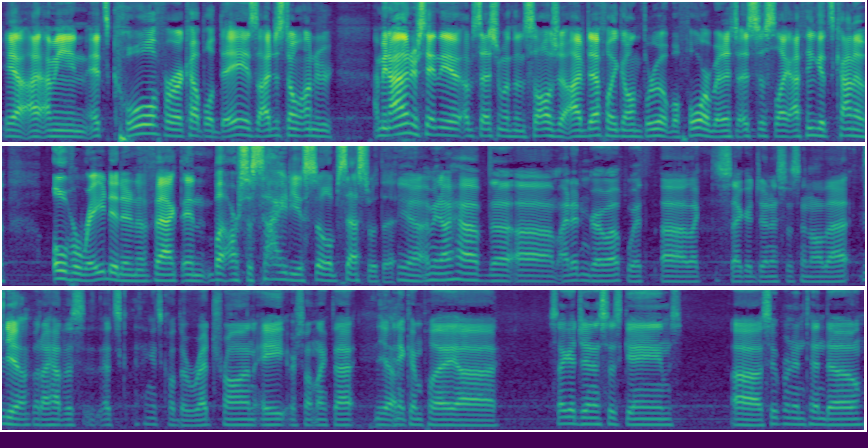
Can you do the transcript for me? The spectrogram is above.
yeah, I, I mean, it's cool for a couple of days. I just don't under. I mean, I understand the obsession with nostalgia. I've definitely gone through it before, but it's it's just like I think it's kind of overrated in effect, and but our society is so obsessed with it. Yeah, I mean, I have the. Um, I didn't grow up with uh, like the Sega Genesis and all that, Yeah, but I have this. That's I think it's called the Retron Eight or something like that, yeah, and it can play uh, Sega Genesis games, uh, Super Nintendo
